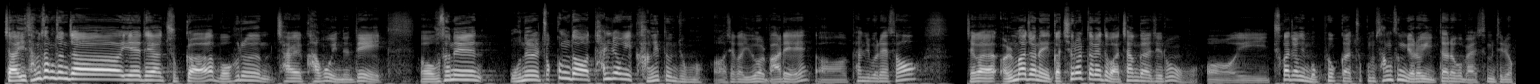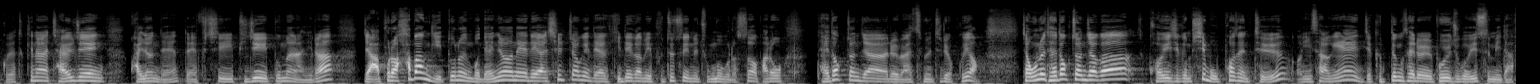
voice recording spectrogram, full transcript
자, 이 삼성전자에 대한 주가 뭐 흐름 잘 가고 있는데 어, 우선은 오늘 조금 더 탄력이 강했던 종목 어, 제가 6월 말에 어, 편입을 해서 제가 얼마 전에 그러니까 7월 달에도 마찬가지로 어, 이 추가적인 목표가 조금 상승 여력이 있다라고 말씀을 드렸고요. 특히나 자율주행 관련된 또 FC, BJ뿐만 아니라 이제 앞으로 하반기 또는 뭐 내년에 대한 실적에 대한 기대감이 붙을 수 있는 종목으로서 바로 대덕전자를 말씀을 드렸고요. 자, 오늘 대덕전자가 거의 지금 15% 이상의 이제 급등세를 보여주고 있습니다.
